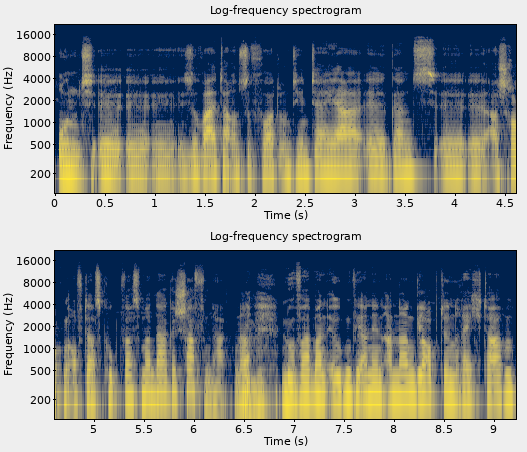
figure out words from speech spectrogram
und äh, äh, so weiter und so fort und hinterher äh, ganz äh, äh, erschrocken auf das guckt, was man da geschaffen hat. Ne? Mhm. Nur weil man irgendwie an den anderen glaubt, ein Recht haben,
